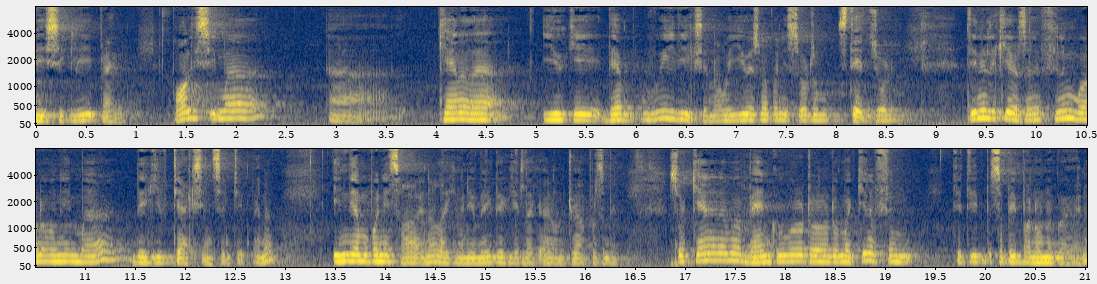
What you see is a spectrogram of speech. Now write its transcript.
basically private पोलिसीमा Canada UK they really action अब युएसमा पनि सर्टन स्टेट जोड्यो तिनीहरूले के गर्छ भने फिल्म बनाउनेमा दे गिभ ट्याक्स इन्सेन्टिभ होइन इन्डियामा पनि छ होइन like you make they give like around twelve percent so क्यानाडामा भ्यानकुभर टोरन्टोमा किन फिल्म त्यति सबै बनाउन गयो होइन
